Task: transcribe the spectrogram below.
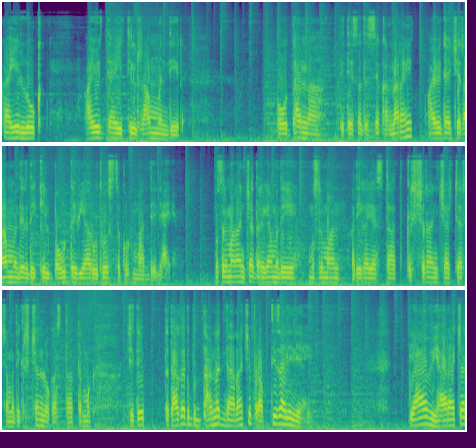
काही लोक अयोध्या येथील राम मंदिर बौद्धांना तिथे सदस्य करणार आहेत. अयोध्याचे राम मंदिर देखील बौद्ध विहार उद्ध्वस्त करून बांधलेले आहे. मुसलमानांच्या दर्ग्यामध्ये मुसलमान अधिकारी असतात ख्रिश्चनांच्या चर्चमध्ये ख्रिश्चन लोक असतात. तर मग जिथे तथागत बुद्धांना ज्ञानाची प्राप्ती झालेली आहे त्या विहाराच्या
